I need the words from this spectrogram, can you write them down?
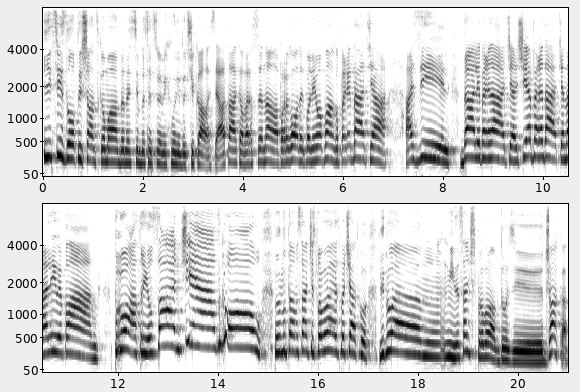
І свій золотий шанс команда на 77-й хвилині дочекалася. Атака в Арсенала проходить по лівому флангу. Передача. Азіль. Далі передача. Ще передача на лівий фланг. Простріл. Санчес! Гол! Ну там Санчес пробиває спочатку. Відбиває. Ні, не Санчес пробивав, друзі. Джака.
